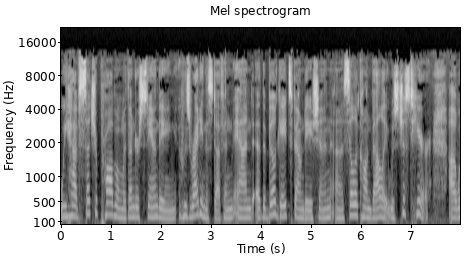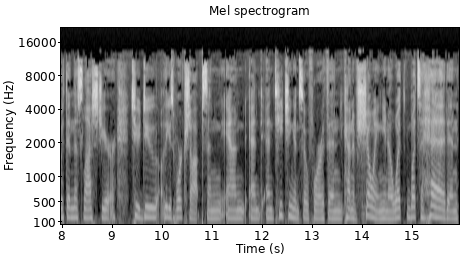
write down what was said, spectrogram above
we have such a problem with understanding who's writing this stuff. And, and uh, the Bill Gates Foundation, uh, Silicon Valley, was just here uh, within this last year to do these workshops and, and, and, and teaching and so forth and kind of showing, you know, what, what's ahead and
